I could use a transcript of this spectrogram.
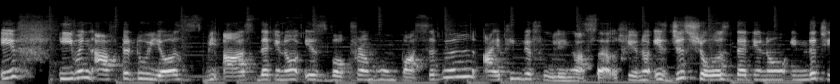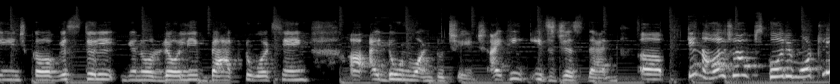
if even after 2 years we ask that you know is work from home possible? I think we're fooling ourselves you know. It just shows that you know in the change curve we're still you know really back towards saying uh, i don't want to change. I think it's just that. Uh, can all jobs go remotely?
